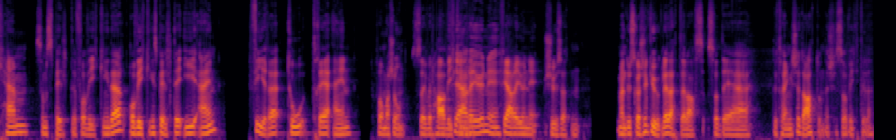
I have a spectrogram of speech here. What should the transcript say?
hvem som spilte for Viking der. Og Viking spilte i 1 4-2-3-1-formasjon. Så jeg vil ha Viking 4. juni. 4. juni 2017. Men du skal ikke google dette, Lars, så det, du trenger ikke datoen. Det er ikke så viktig, det.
